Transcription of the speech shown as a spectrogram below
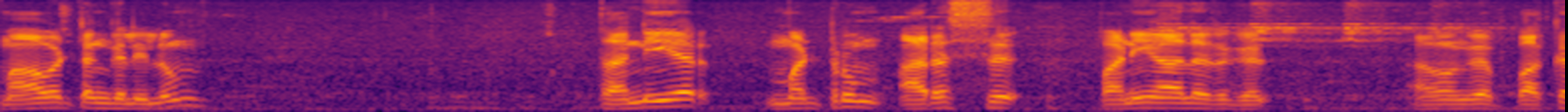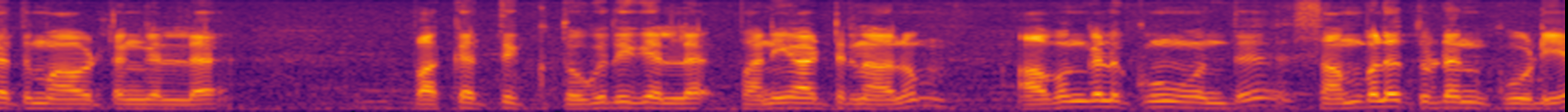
மாவட்டங்களிலும் தனியார் மற்றும் அரசு பணியாளர்கள் அவங்க பக்கத்து மாவட்டங்களில் பக்கத்து தொகுதிகளில் பணியாற்றினாலும் அவங்களுக்கும் வந்து சம்பளத்துடன் கூடிய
